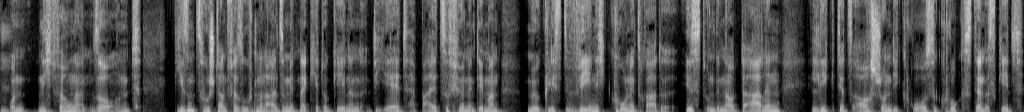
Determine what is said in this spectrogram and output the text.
ja, ja. und nicht verhungern. So, und Diesen Zustand versucht man also mit einer ketogenen Diät herbeizuführen, indem man möglichst wenig Kohlenhydrate isst. Und genau darin liegt jetzt auch schon die große Krux, denn es geht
